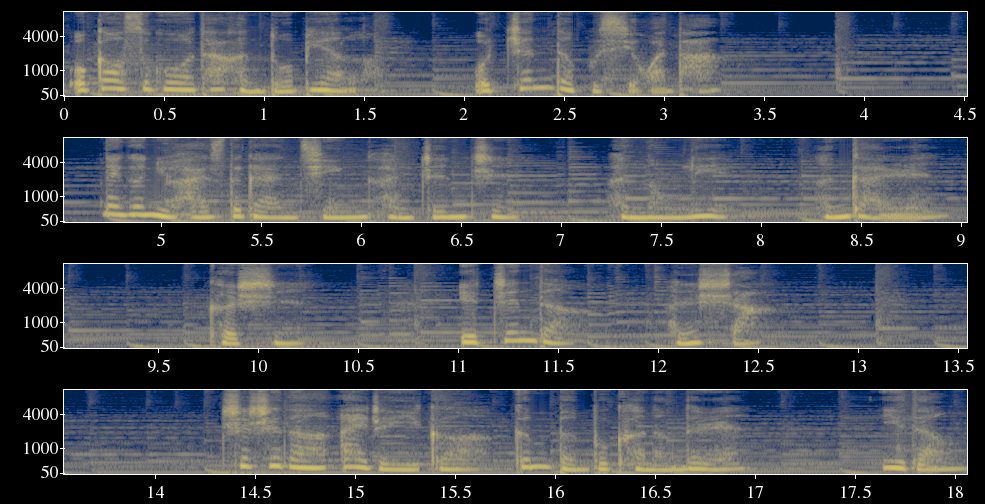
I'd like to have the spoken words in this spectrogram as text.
我告诉过他很多遍了，我真的不喜欢他。”那个女孩子的感情很真挚，很浓烈，很感人，可是，也真的很傻，痴痴的爱着一个根本不可能的人，一等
